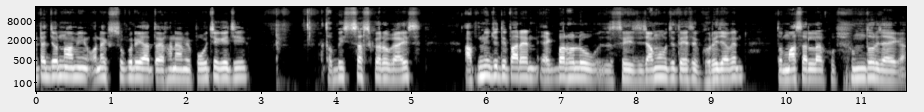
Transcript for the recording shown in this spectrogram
এটার জন্য আমি অনেক শুক্রিয়া। তো এখানে আমি পৌঁছে গেছি। তো বিশ্বাস করো গাইস আপনি যদি পারেন, একবার হলেও সেই জামা মসজিদে এসে ঘুরে যাবেন। তো মাসাল্লাহ খুব সুন্দর জায়গা।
